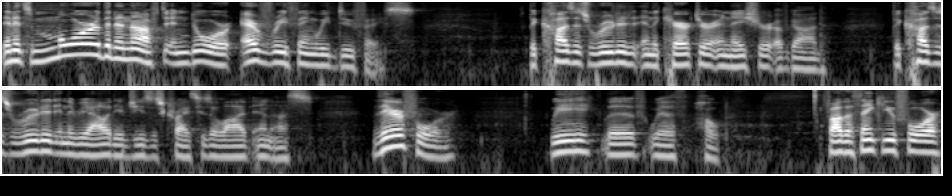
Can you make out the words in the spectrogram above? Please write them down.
that it's more than enough to endure everything we do face because it's rooted in the character and nature of God because it's rooted in the reality of Jesus Christ who's alive in us. Therefore, we live with hope. Father, thank you for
